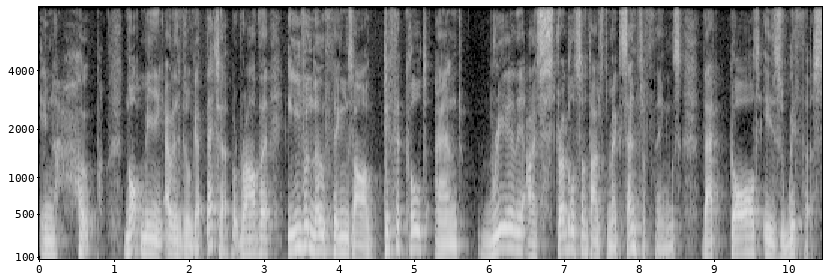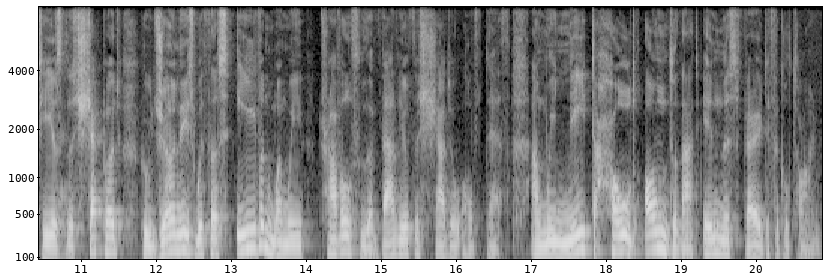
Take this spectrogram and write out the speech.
in hope, not meaning everything's going to get better, but rather, even though things are difficult and really, I struggle sometimes to make sense of things, that God is with us. He is the shepherd who journeys with us even when we travel through the valley of the shadow of death. And we need to hold on to that in this very difficult time.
